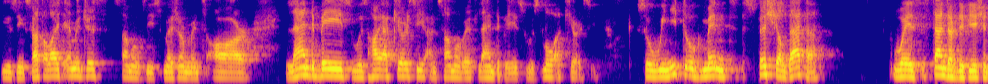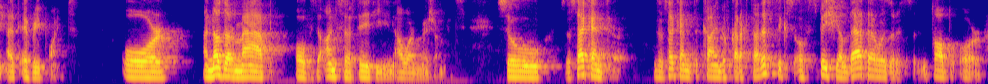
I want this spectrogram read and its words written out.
using satellite images. Some of these measurements are land-based with high accuracy and some of it land-based with low accuracy. So we need to augment spatial data with standard deviation at every point or another map of the uncertainty in our measurements. So the second, the second kind of characteristics of spatial data, whether it's on top or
